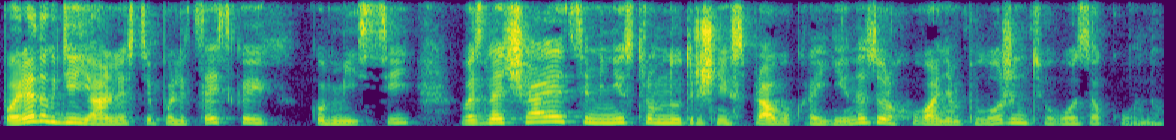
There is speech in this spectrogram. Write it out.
Порядок діяльності поліцейської комісії визначається міністром внутрішніх справ України з урахуванням положень цього закону.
